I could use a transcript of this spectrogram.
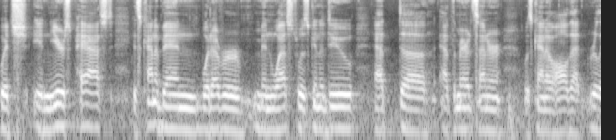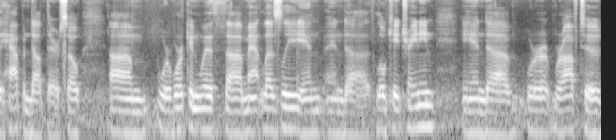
which in years past, it's kind of been whatever Minwest was going to do at uh, at the Merit Center was kind of all that really happened out there. So um, we're working with uh, Matt Leslie and and uh, Locate Training, and uh, we're we're off to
